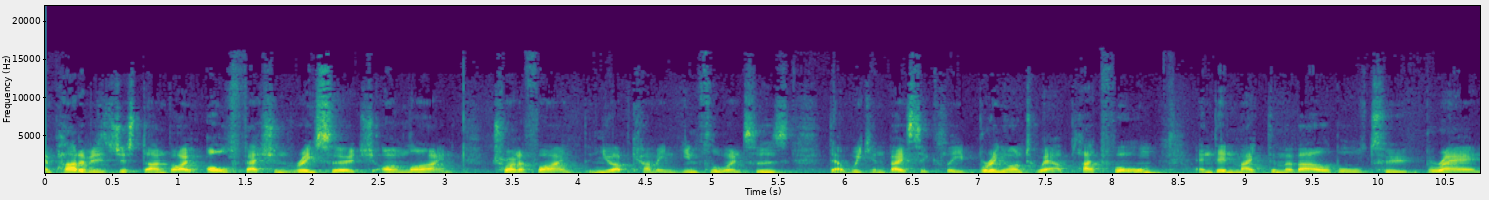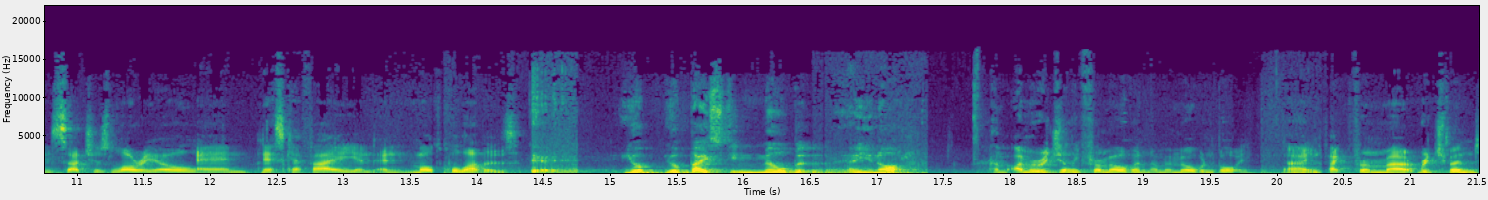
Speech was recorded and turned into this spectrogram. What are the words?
and part of it is just done by old-fashioned research online, trying to find new upcoming influencers that we can basically bring onto our platform and then make them available to brands such as L'Oreal and Nescafe and, and multiple others. You're, you're based in Melbourne, are you not? Um, I'm originally from Melbourne. I'm a Melbourne boy, uh, in fact, from uh, Richmond.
